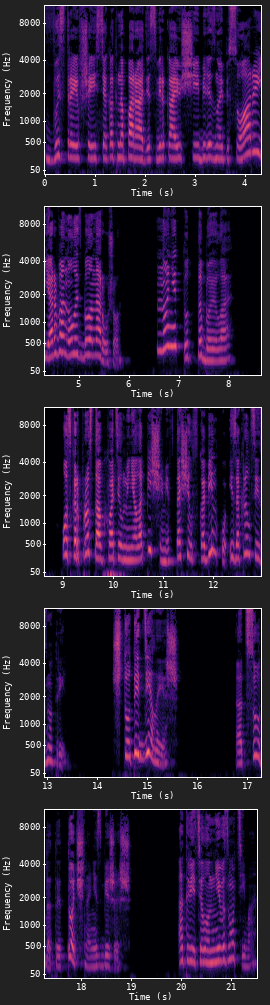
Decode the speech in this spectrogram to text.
выстроившиеся, как на параде, сверкающие белизной писсуары, я рванулась было наружу. Но не тут-то было. Оскар просто обхватил меня лапищами, втащил в кабинку и закрылся изнутри. «Что ты делаешь?» «Отсюда ты точно не сбежишь», — ответил он невозмутимо.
